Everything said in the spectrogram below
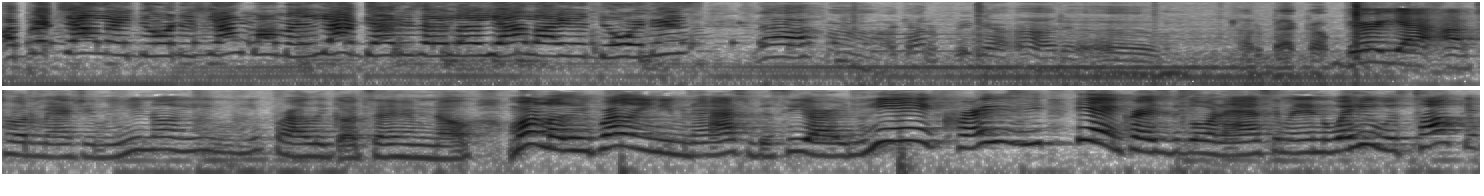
I bet y'all ain't doing this. Y'all mama and y'all daddies ain't like y'all out here doing this. Nah, hmm, I gotta figure out how to, uh, how to back up. girl, yeah, I told him ask Jimmie. You know, he, he probably go tell him no. More likely, he probably ain't even ask him because he already knew. He ain't crazy. He ain't crazy to go and ask him. And in the way he was talking,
